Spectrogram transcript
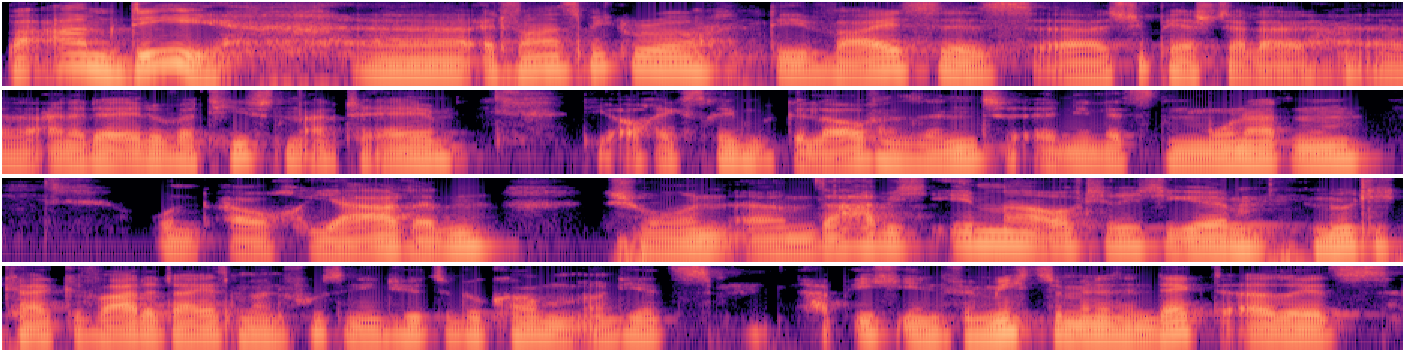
bei AMD, äh, Advanced Micro Devices, äh, Chiphersteller, äh, einer der innovativsten aktuell, die auch extrem gut gelaufen sind in den letzten Monaten und auch Jahren schon. Ähm, da habe ich immer auf die richtige Möglichkeit gewartet, da jetzt mal einen Fuß in die Tür zu bekommen. Und jetzt habe ich ihn für mich zumindest entdeckt. Also jetzt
